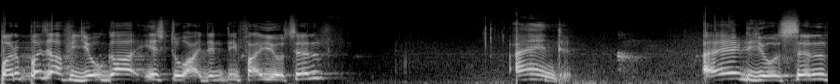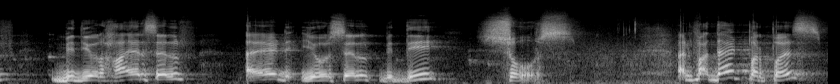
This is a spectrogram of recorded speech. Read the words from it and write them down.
Purpose of yoga is to identify yourself and add yourself with your higher self, add yourself with the source. And for that purpose,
